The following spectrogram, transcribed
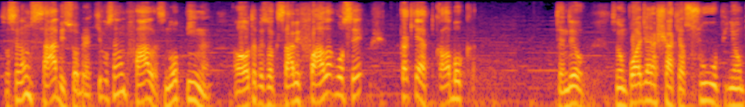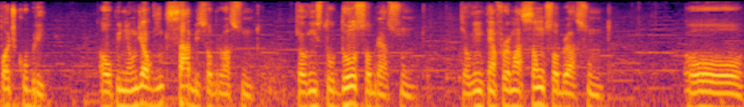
Se você não sabe sobre aquilo, você não fala, você não opina. A outra pessoa que sabe fala, você fica quieto, cala a boca. Entendeu? Você não pode achar que a sua opinião pode cobrir a opinião de alguém que sabe sobre o assunto, que alguém estudou sobre o assunto, que alguém tem a formação sobre o assunto. Ou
